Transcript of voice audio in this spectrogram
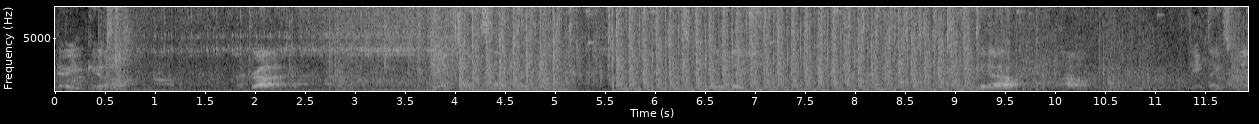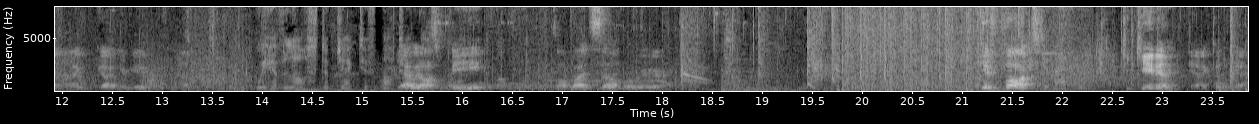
There you go. I drive. Fucking sniper. Little bitch. Get out. Wow. Thanks, man. I got in your vehicle. for nothing. We have lost objective Butter. Yeah, we lost B. It's all by itself over here. Get fucked! Objective Edward. Did you get him? Yeah, I killed the guy.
